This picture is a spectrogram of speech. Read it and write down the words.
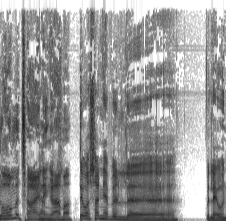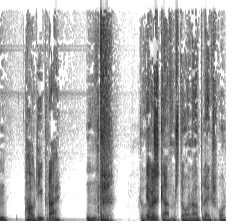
dumme tegning Ja. af mig. Det var sådan, jeg ville, øh, ville lave en parodi på dig. Mm, pff, Du Jeg vil- skaffe en stor nok blæksprut.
